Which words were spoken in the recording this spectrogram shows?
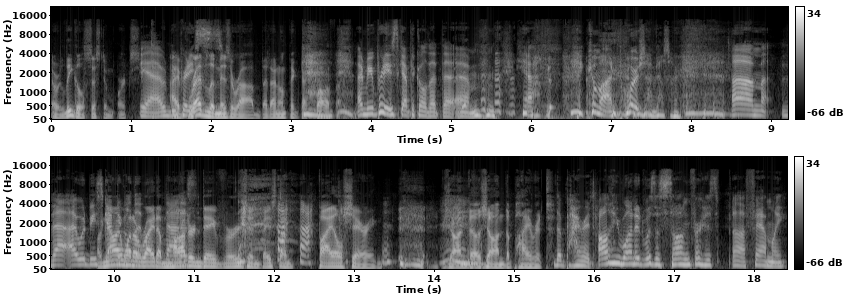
or legal system works. Yeah, it would be I've pretty read Les s- Miserables, but I don't think that qualifies. I'd be pretty skeptical that the um, yeah, come on, poor Jean Valjean. Um, that I would be Oh, skeptical. now I want to that write a that is modern day version based on file sharing. Jean Valjean, the pirate. The pirate. All he wanted was a song for his uh, family.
